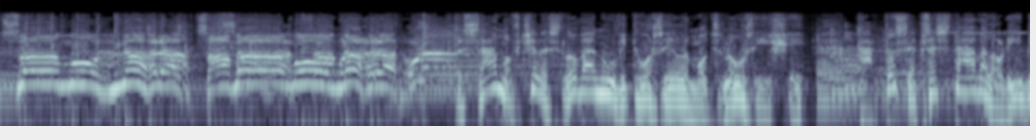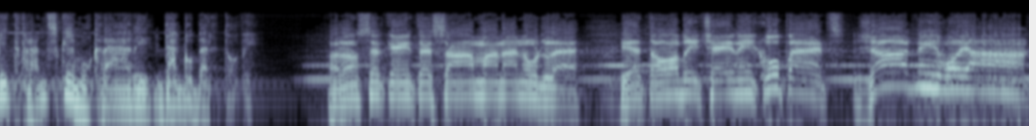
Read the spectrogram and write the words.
Sámo nahrad! Sámo, Sámo nahrad! Sámo v čele Slovanů vytvořil mocnou říši. A to se přestávalo líbit franskému králi Dagobertovi. Rozsekejte sáma na nudle. Je to obyčejný kupec, žádný voják.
